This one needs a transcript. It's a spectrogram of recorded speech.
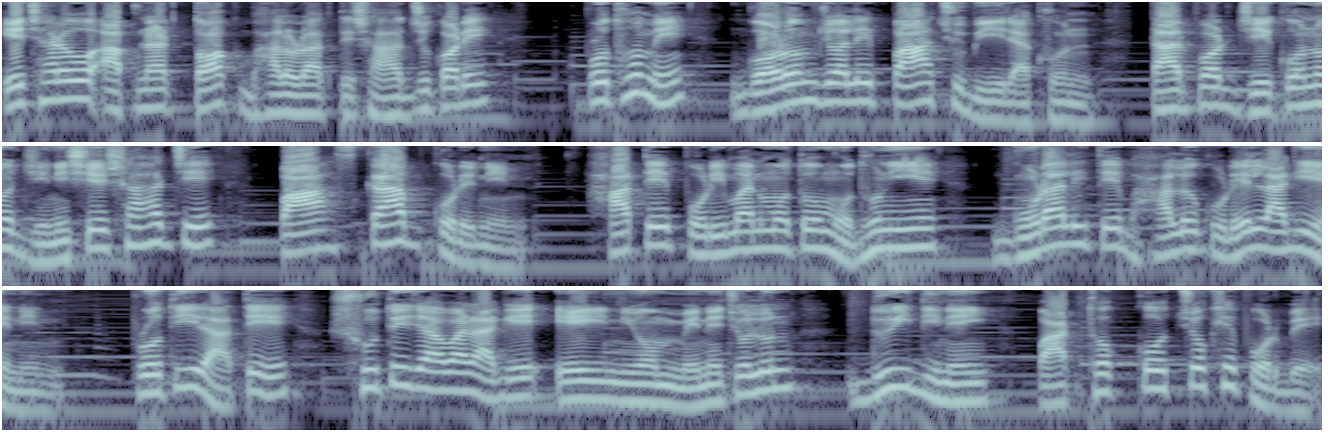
এছাড়াও আপনার ত্বক ভালো রাখতে সাহায্য করে। প্রথমে গরম জলে পা চুবিয়ে রাখুন। তারপর যে কোনো জিনিসের সাহায্যে পা স্ক্রাব করে নিন। হাতে পরিমাণ মতো মধু নিয়ে গোড়ালিতে ভালো করে লাগিয়ে নিন। প্রতি রাতে শুতে যাওয়ার আগে এই নিয়ম মেনে চলুন। দুই দিনেই পার্থক্য চোখে পড়বে।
